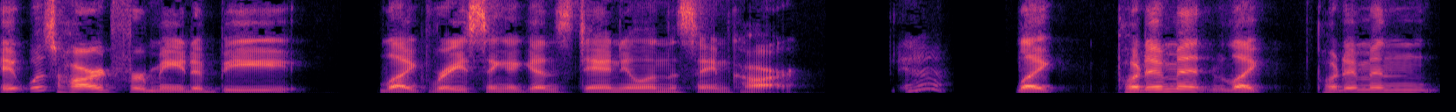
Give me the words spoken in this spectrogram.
it was hard for me to be like racing against Daniel in the same car. Yeah. Like put him in like put him in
